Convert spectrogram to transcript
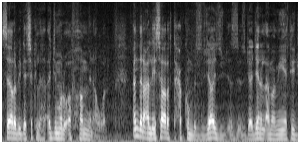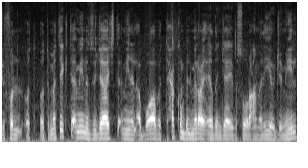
السيارة بقت شكلها أجمل وأفخم من أول. عندنا على اليسار التحكم بالزجاج الزجاجين الأمامية تيجي فل أوتوماتيك تأمين الزجاج تأمين الأبواب التحكم بالمراية أيضا جاي بصورة عملية وجميل.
